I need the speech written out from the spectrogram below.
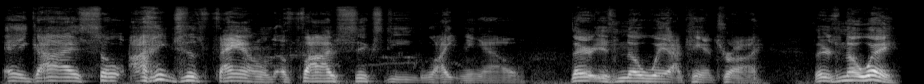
Hey guys, so I just found a 560 lightning owl. There is no way I can't try. There's no way.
